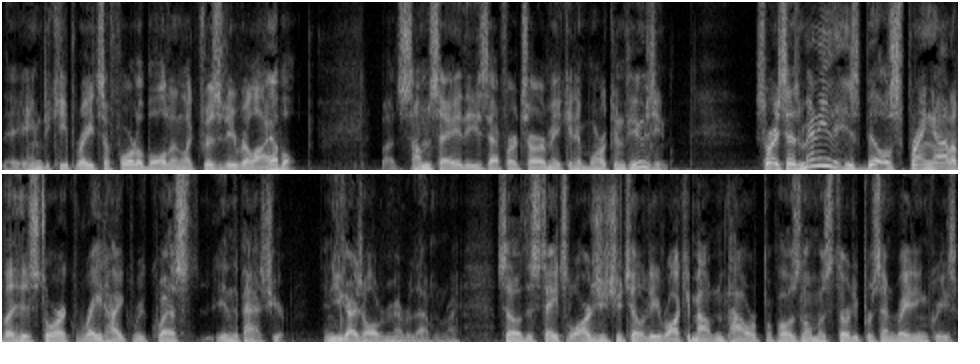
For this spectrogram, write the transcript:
They aim to keep rates affordable and electricity reliable. But some say these efforts are making it more confusing. Story says many of these bills sprang out of a historic rate hike request in the past year. And you guys all remember that one, right? So the state's largest utility, Rocky Mountain Power, proposed an almost 30% rate increase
